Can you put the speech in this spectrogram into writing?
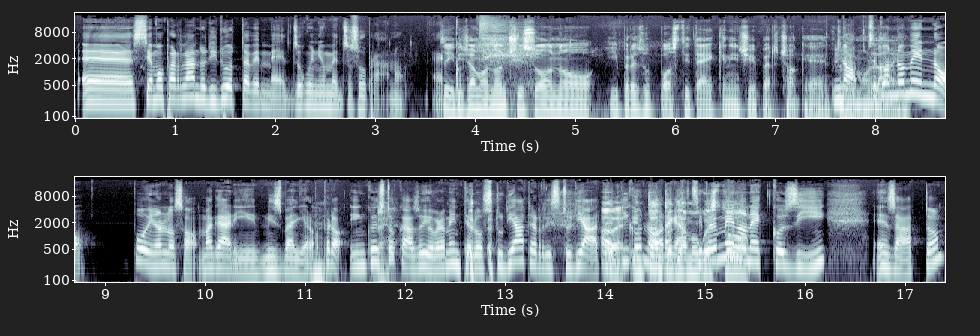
eh, stiamo parlando di due ottave e mezzo, quindi un mezzo soprano. Ecco. Sì, diciamo non ci sono i presupposti tecnici per ciò che troviamo No, secondo me no, poi non lo so, magari mi sbaglierò, mm. però in questo Beh. caso io veramente l'ho studiato e ristudiato Vabbè, e dico no ragazzi, questo... per me non è così, esatto.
